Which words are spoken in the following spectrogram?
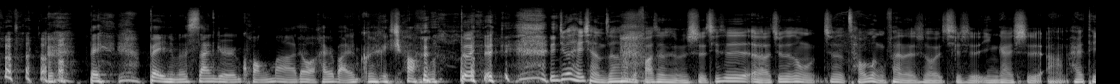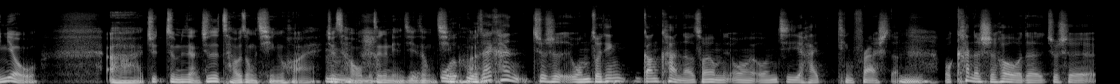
被被你们三个人狂骂，但我还是把那歌给唱了。对，你就很想知道他们发生什么事。其实呃，就是那种就是炒冷饭的时候，其实应该是啊，还挺有。啊，就怎么讲，就是炒一种情怀，就炒我们这个年纪这种情怀。我我在看，就是我们昨天刚看的，所以我们我我们记忆还挺 fresh 的。嗯、我看的时候，我的就是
